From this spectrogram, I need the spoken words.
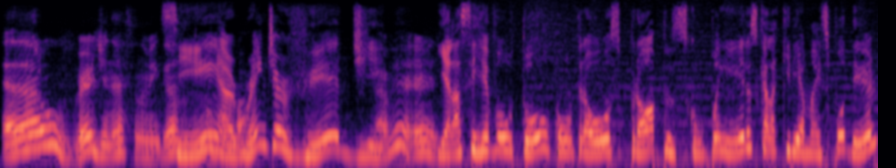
Era o verde, né? Se eu não me engano. Sim, a Ranger Verde. É verde. E ela se revoltou contra os próprios companheiros, que ela queria mais poder.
